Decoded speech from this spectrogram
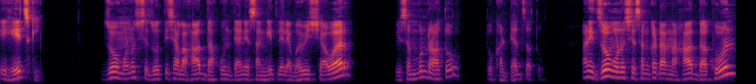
ते हेच की जो मनुष्य ज्योतिषाला हात दाखवून त्याने सांगितलेल्या भविष्यावर विसंबून राहतो तो खड्ड्यात जातो. आणि जो मनुष्य संकटांना हात दाखवून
